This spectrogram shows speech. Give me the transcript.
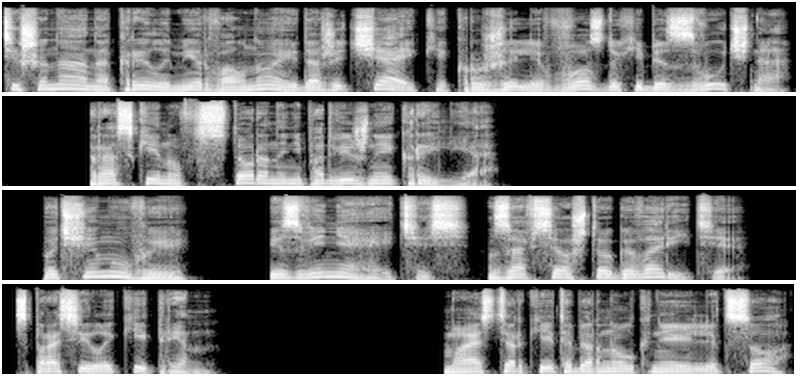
тишина накрыла мир волной, и даже чайки кружили в воздухе беззвучно, раскинув в стороны неподвижные крылья. «Почему вы извиняетесь за все, что говорите?» — спросила Китрин. Мастер Кит обернул к ней лицо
